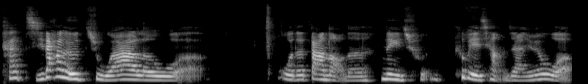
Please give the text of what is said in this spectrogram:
它极大的阻碍了我我的大脑的内存，特别抢占。因为我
